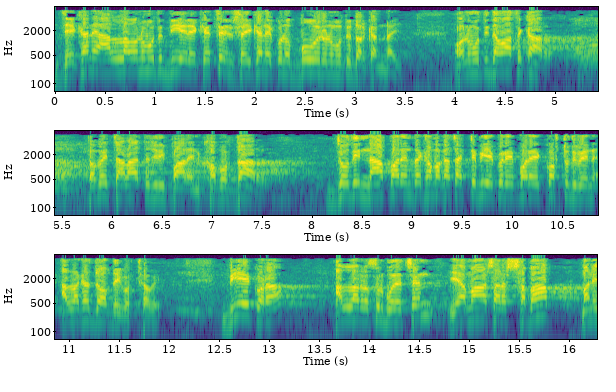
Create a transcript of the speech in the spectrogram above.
যেখানে আল্লাহ অনুমতি দিয়ে রেখেছেন, সেইখানে কোনো বউয়ের অনুমতি দরকার নাই। অনুমতি দেওয়া আছে কার? তবে চালাতে যদি পারেন, খবরদার। যদি না পারেন তাকে আমাকে চারটে বিয়ে করে পরে কষ্ট দিবেন আল্লাহ কাছে জবাবদারি করতে হবে। বিয়ে করা, আল্লাহ রসুল বলেছেন ইয়ামা সারা সাবাব মানে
